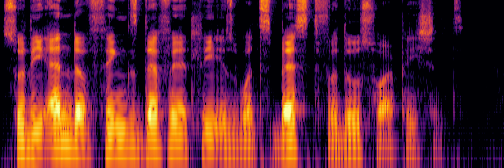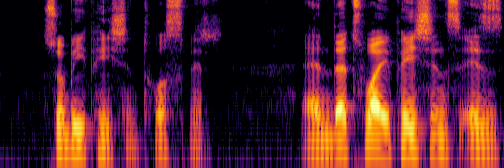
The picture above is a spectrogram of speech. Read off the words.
So the end of things definitely is what's best for those who are patient. So be patient, wasbir. And that's why patience is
